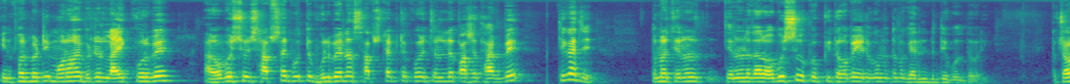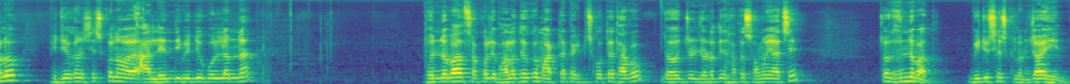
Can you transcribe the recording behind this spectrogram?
ইনফরমেটিভ মনে হয় ভিডিও লাইক করবে। আর অবশ্যই সাবস্ক্রাইব করতে ভুলবে না সাবস্ক্রাইবটা করে চ্যানেলের পাশে থাকবে। ঠিক আছে? তোমরা চ্যানেল চ্যানেলের দ্বারা অবশ্যই উপকৃত হবে, এরকম তোমার গ্যারেন্টি দিয়ে বলতে পারি। তো চলো ভিডিও এখানে শেষ করলাম, আর- লেন্দি ভিডিও করলাম না। ধন্যবাদ, সকলে ভালো থেকো, মাঠটা প্র্যাকটিস করতে থাকো। যতদিন হাতে সময় আছে। চলো, ধন্যবাদ। ভিডিও শেষ করলাম। জয় হিন্দ।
